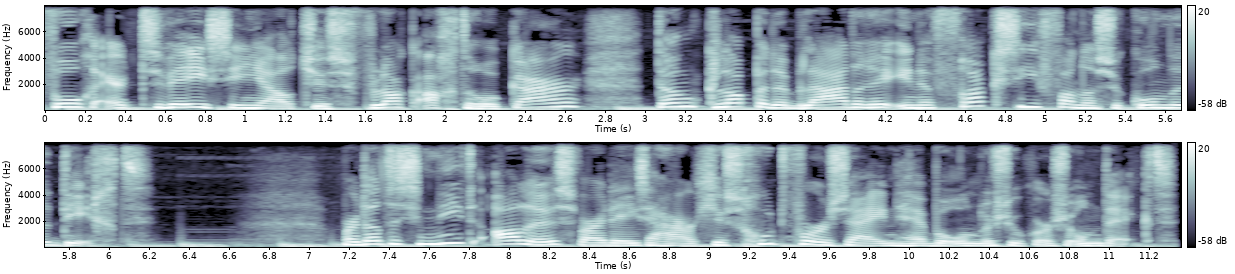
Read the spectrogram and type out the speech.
Volgen er twee signaaltjes vlak achter elkaar, dan klappen de bladeren in een fractie van een seconde dicht. Maar dat is niet alles waar deze haartjes goed voor zijn, hebben onderzoekers ontdekt.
